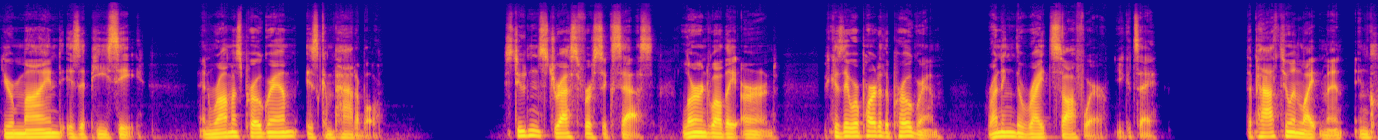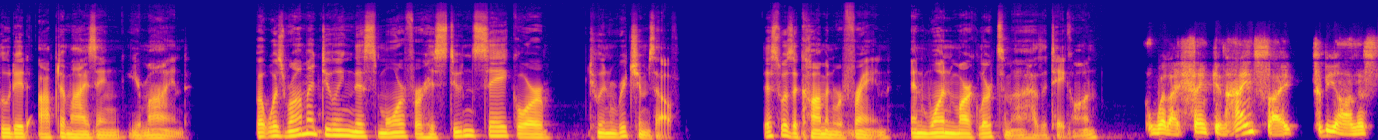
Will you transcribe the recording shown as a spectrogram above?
Your mind is a PC, and Rama's program is compatible. Students dress for success, learned while they earned, because they were part of the program, running the right software, you could say. The path to enlightenment included optimizing your mind. But was Rama doing this more for his students' sake or to enrich himself? This was a common refrain, and one Mark Lertzema has a take on. What I think in hindsight, to be honest,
